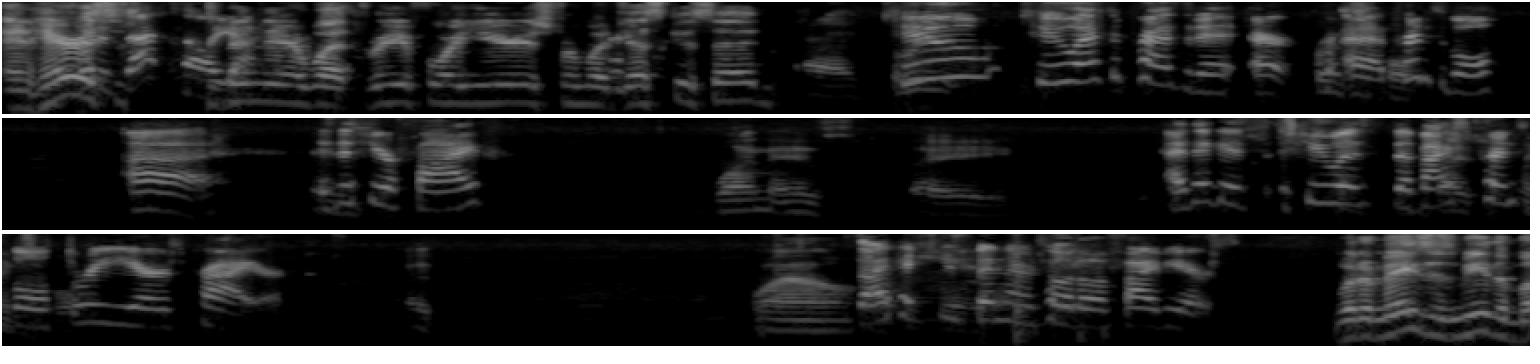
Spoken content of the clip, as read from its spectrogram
And what Harris has that tell been you there, what, three or four years from what Jessica said? Uh, three, two two as a president or uh, Principal. principal uh is this year five one is a i think it's she was the vice, Vice principal, principal. three years prior Wow. so i think he's been there a total of five years What amazes me the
